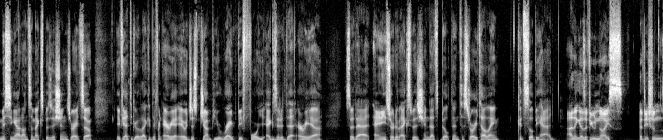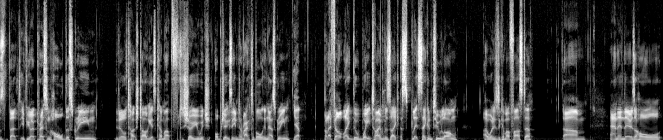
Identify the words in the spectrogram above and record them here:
missing out on some expositions, right? So if you had to go to like a different area, it would just jump you right before you exited that area so that any sort of exposition that's built into storytelling could still be had. I think there's a few nice additions that if you like press and hold the screen, little touch targets come up to show you which objects are interactable in that screen. Yep. But I felt like the wait time was like a split second too long. I wanted to come up faster. Um, and then there's a whole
